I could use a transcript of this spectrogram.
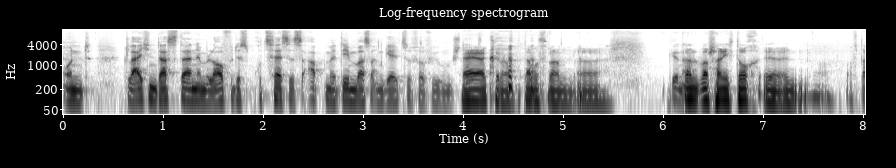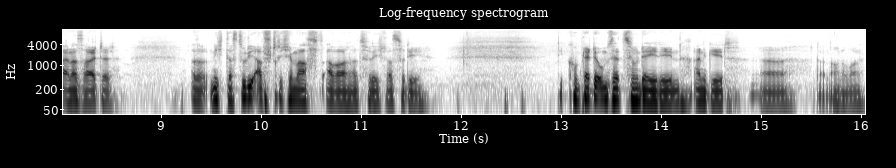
Und gleichen das dann im Laufe des Prozesses ab mit dem, was an Geld zur Verfügung steht. Ja, ja, genau. Da muss man dann, äh, Genau. dann wahrscheinlich doch äh, in, auf deiner Seite. Also nicht, dass du die Abstriche machst, aber natürlich, was so die, die komplette Umsetzung der Ideen angeht, äh, dann auch nochmal.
